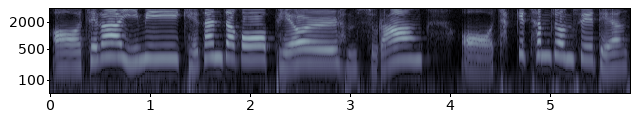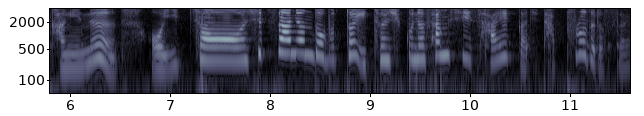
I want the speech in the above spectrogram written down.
어, 제가 이미 계산 작업 배열 함수랑 어, 찾기 참조 함수에 대한 강의는 어, 2014년도부터 2019년 상시 4회까지 다 풀어드렸어요.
